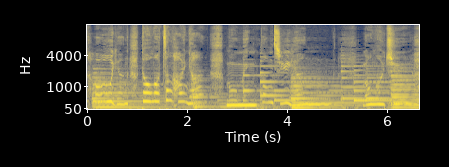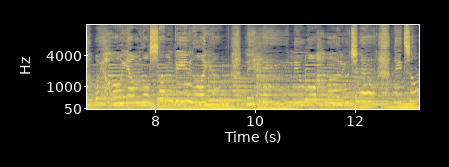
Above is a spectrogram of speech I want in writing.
好人，到我睁开眼，无明灯指引。我爱主，为何任我身边爱人离弃了我下了车？你怎？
